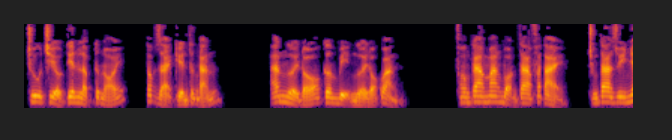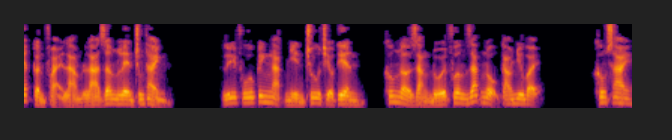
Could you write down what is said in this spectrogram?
Chu triều tiên lập tức nói, tóc giải kiến thức ngắn. Ăn người đó cơm bị người đó quản. Phong ca mang bọn ta phát tài, chúng ta duy nhất cần phải làm là dâng lên trung thành. Lý phú kinh ngạc nhìn chu triều tiên không ngờ rằng đối phương giác nộ cao như vậy. Không sai,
